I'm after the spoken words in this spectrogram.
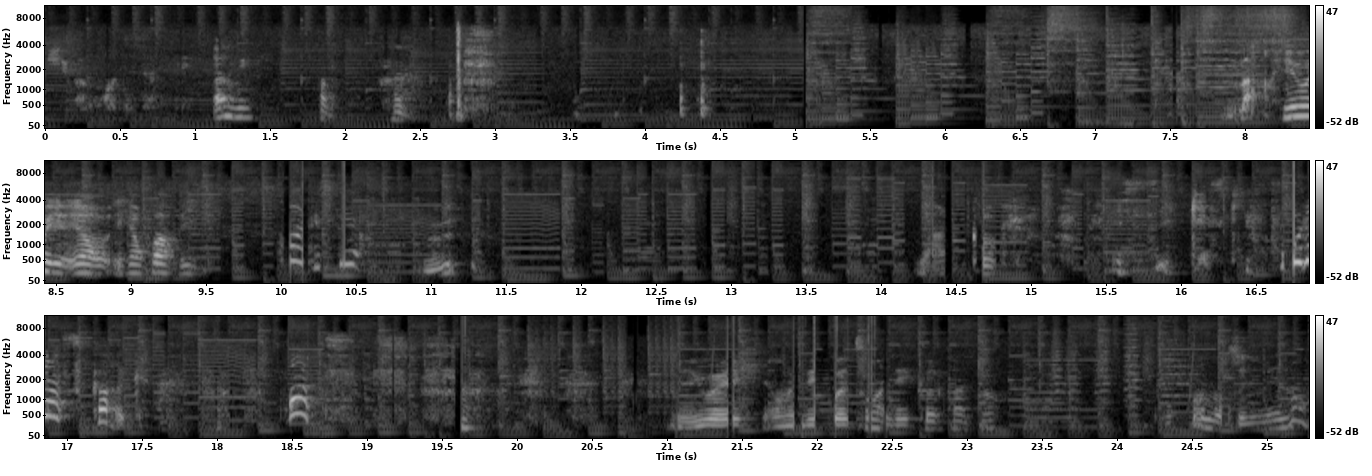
De dessins animés. Ah oui. Mario et, et, et voir vite. Quoi, qu'est-ce qu'il y a? Il y a un coq. Qu'est-ce qu'il fout là, ce coq? What? Mais ouais, on a des poissons et des coqs maintenant. Pourquoi dans une maison?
